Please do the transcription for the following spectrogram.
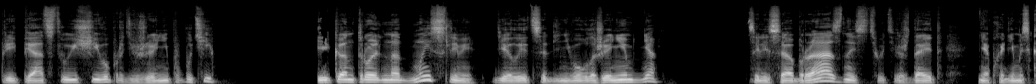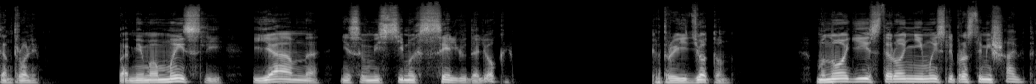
препятствующее его продвижению по пути. И контроль над мыслями делается для него уложением дня. Целесообразность утверждает необходимость контроля. Помимо мыслей, явно несовместимых с целью далекой, которой идет он, многие сторонние мысли просто мешают,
